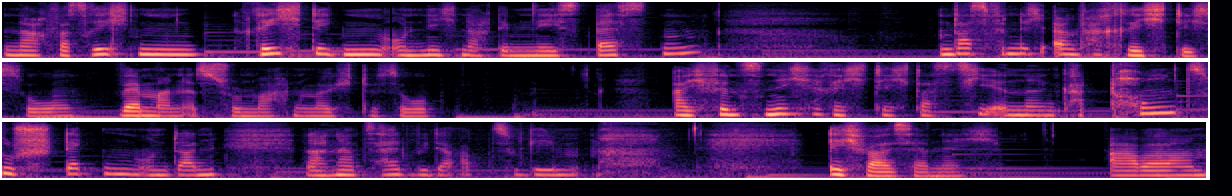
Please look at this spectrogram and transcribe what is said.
nach was Richten, Richtigem und nicht nach dem nächstbesten. Und das finde ich einfach richtig so, wenn man es schon machen möchte, so. Aber ich finde es nicht richtig, das hier in einen Karton zu stecken und dann nach einer Zeit wieder abzugeben. Ich weiß ja nicht. Aber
